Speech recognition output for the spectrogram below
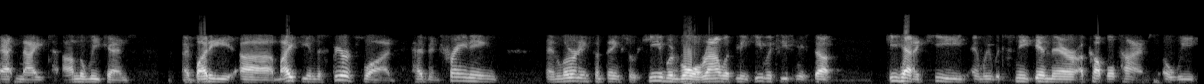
at night on the weekends. My buddy uh, Mikey in the Spirit Squad had been training and learning some things, so he would roll around with me. He would teach me stuff. He had a key, and we would sneak in there a couple times a week.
